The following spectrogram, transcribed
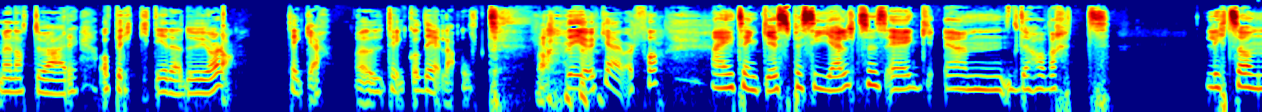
men, at du er oppriktig i det du gjør, da, tenker jeg. Og du trenger ikke å dele alt. det gjør ikke jeg, i hvert fall. Jeg tenker spesielt, syns jeg, um, det har vært litt sånn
